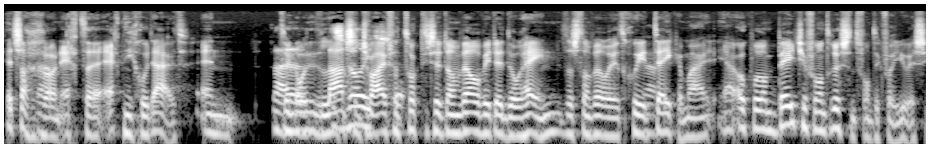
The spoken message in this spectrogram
Het zag er gewoon echt, uh, echt niet goed uit. En nou, in de laatste drive, dan trok hij ze dan wel weer er doorheen. Dat is dan wel weer het goede teken. Maar ja, ook wel een beetje verontrustend, vond ik, van USC.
